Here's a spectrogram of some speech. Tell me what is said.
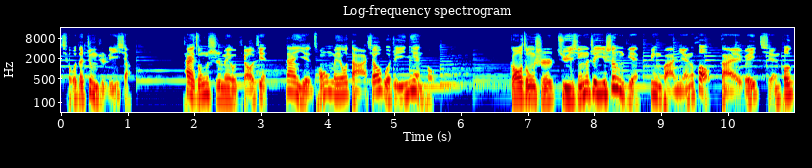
求的政治理想。太宗时没有条件，但也从没有打消过这一念头。高宗时举行了这一盛典，并把年号改为乾封。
